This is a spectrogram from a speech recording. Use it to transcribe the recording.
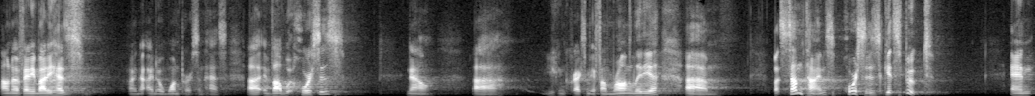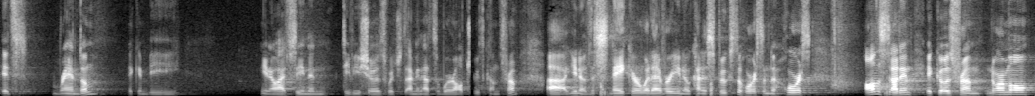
I don't know if anybody has, I know, one person has, uh, involved with horses. Now, uh, you can correct me if I'm wrong, Lydia, um, but sometimes horses get spooked. And it's random. It can be, you know, I've seen in TV shows, which, I mean, that's where all truth comes from. Uh, you know, the snake or whatever, you know, kind of spooks the horse, and the horse, all of a sudden, it goes from normal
